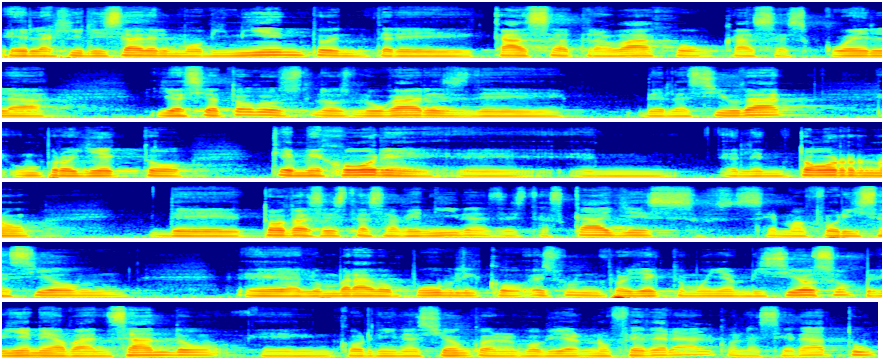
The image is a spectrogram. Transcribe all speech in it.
el agilizar el movimiento entre casa, trabajo, casa, escuela y hacia todos los lugares de, la ciudad. Un proyecto que mejore eh, el entorno de todas estas avenidas, de estas calles, semaforización, eh, alumbrado público. Es un proyecto muy ambicioso. Viene avanzando en coordinación con el gobierno federal, con la SEDATU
